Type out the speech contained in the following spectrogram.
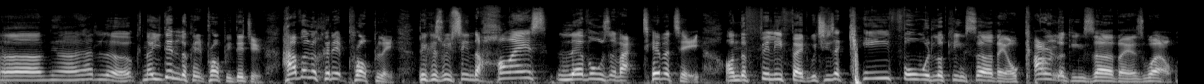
Uh, yeah, had a look. No, you didn't look at it properly, did you? Have a look at it properly because we've seen the highest levels of activity on the Philly Fed, which is a key forward looking survey or current looking survey as well.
